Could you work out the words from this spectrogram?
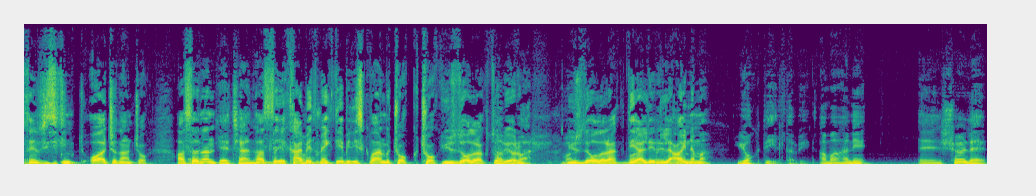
Senin riskin o açıdan çok. Hastanın Geçen hastayı kaybetmek diye bir risk var mı? Çok çok yüzde olarak soruyorum. var, var. Yüzde olarak diğerleriyle aynı mı? Yok değil tabii. Ama hani e, şöyle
